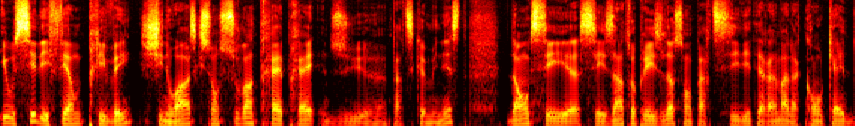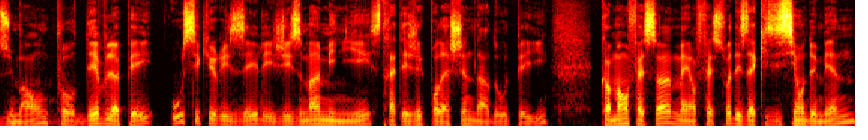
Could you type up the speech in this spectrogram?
et aussi les firmes privées chinoises qui sont souvent très près du euh, Parti communiste. Donc, ces, euh, ces entreprises-là sont parties littéralement à la conquête du monde pour développer ou sécuriser les gisements miniers stratégiques pour la Chine dans d'autres pays. Comment on fait ça? Mais on fait soit des acquisitions de mines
